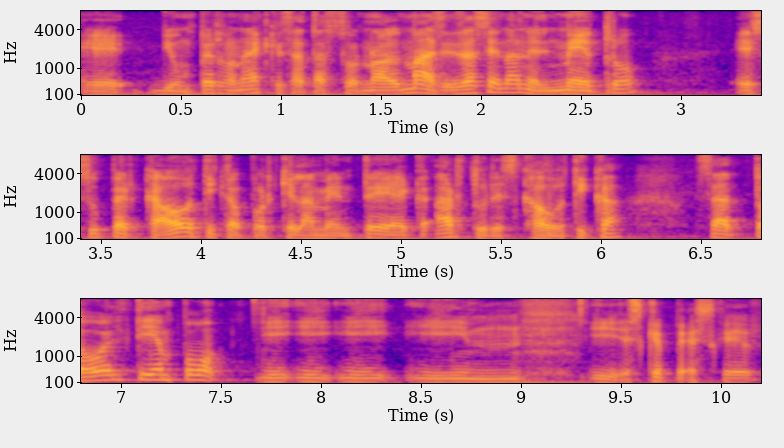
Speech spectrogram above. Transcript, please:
eh, de un personaje que está trastornado. Es más, esa escena en el metro es súper caótica porque la mente de Arthur es caótica. O sea, todo el tiempo y, y, y, y es que... Es que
